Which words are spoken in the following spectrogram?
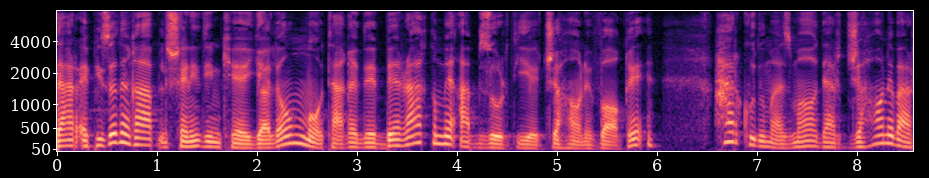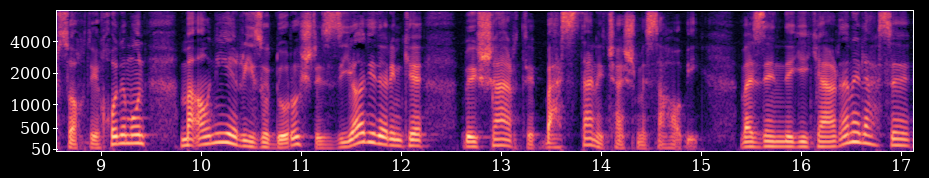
در اپیزود قبل شنیدیم که یالوم معتقد به رغم ابزوردی جهان واقع هر کدوم از ما در جهان برساخته خودمون معانی ریز و درشت زیادی داریم که به شرط بستن چشم صحابی و زندگی کردن لحظه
